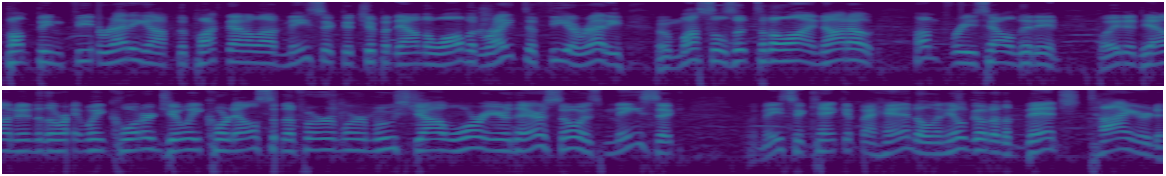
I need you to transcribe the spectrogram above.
bumping Fioretti off the puck. That allowed Masick to chip it down the wall, but right to Fioretti, who muscles it to the line. Not out. Humphreys held it in. Played it down into the right wing corner. Joey Cornelson, the former Moose Jaw Warrior there. So is Masick. But Masick can't get the handle, and he'll go to the bench tired.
